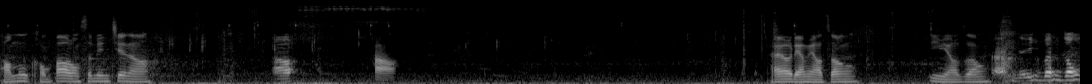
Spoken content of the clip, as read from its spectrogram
黄木恐暴龙身边见哦。好，好，还有两秒钟，一秒钟。啊，你的一分钟。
